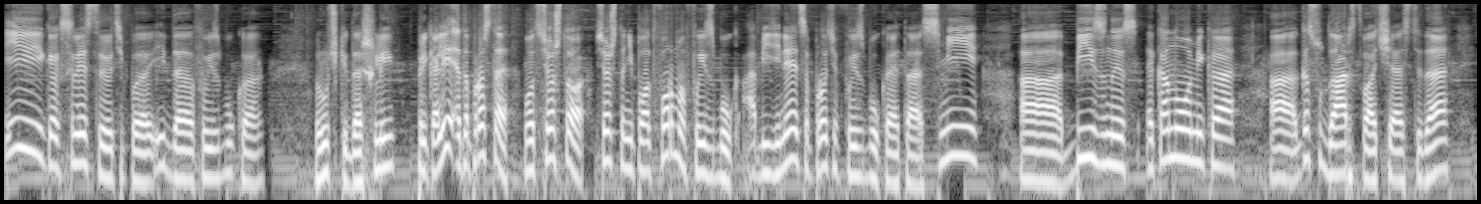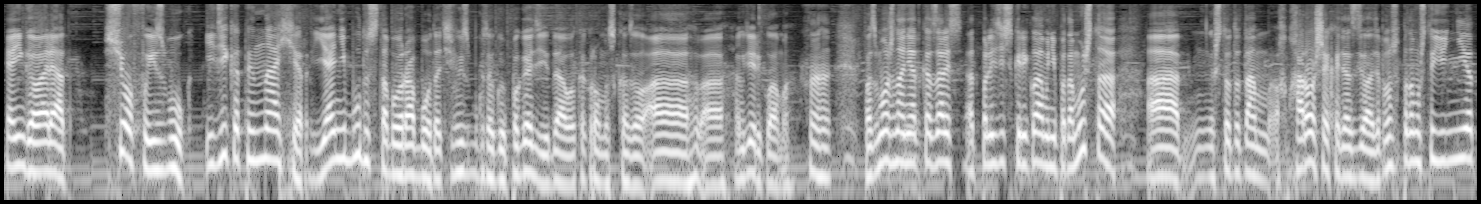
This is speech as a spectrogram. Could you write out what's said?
и как следствие типа и до Фейсбука ручки дошли. Приколи, это просто вот все, что все, что не платформа Facebook, объединяется против Facebook. Это СМИ, э, бизнес, экономика, э, государство отчасти, да. И они говорят, все, Facebook, иди-ка ты нахер, я не буду с тобой работать. Facebook такой, погоди, да, вот как Рома сказал, а, а, а где реклама? Возможно, они отказались от политической рекламы не потому, что а, что-то там хорошее хотят сделать, а потому что, потому что ее нет.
